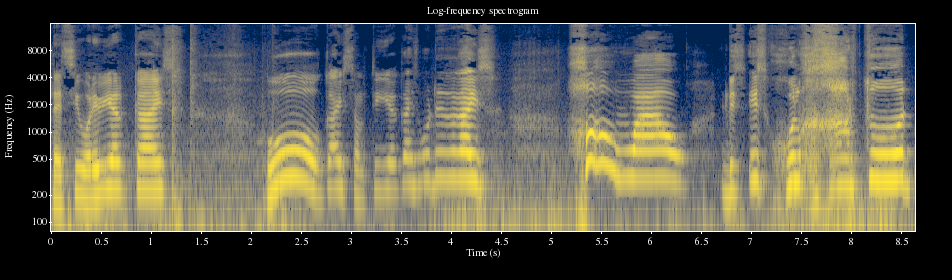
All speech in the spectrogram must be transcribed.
Let's see what we are, guys. Oh, guys, something here, guys. What is it, guys? Oh, wow. This is Hulk cartoon.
